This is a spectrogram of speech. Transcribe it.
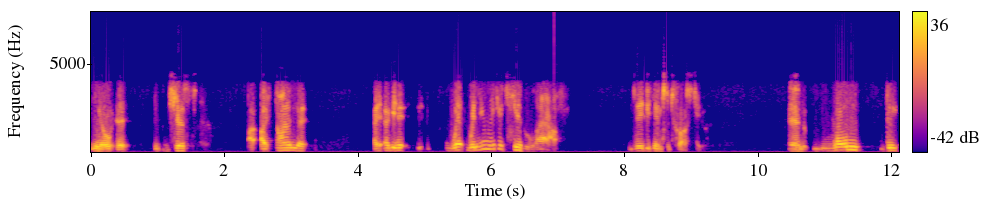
you know, it, it just I, I find that I, I mean, it, when when you make a kid laugh, they begin to trust you, and when they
